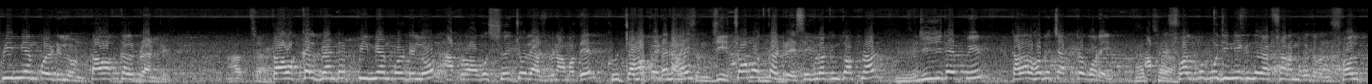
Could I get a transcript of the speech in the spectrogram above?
প্রিমিয়াম কোয়ালিটির লোন তাওয়াক্কাল ব্র্যান্ডের আচ্ছা। তাওয়াক্কাল ব্র্যান্ডের প্রিমিয়াম কোয়ালিটি লোন আপনারা অবশ্যই চলে আসবেন আমাদের খুব চমৎকার। জি চমৎকার ড্রেস। এগুলো কিন্তু আপনার ডিজিটাল প্রিন্ট কালার হবে চারটা করে। আচ্ছা। আপনি স্বল্প পুঁজি নিয়ে কিন্তু ব্যবসা আরম্ভ করতে পারেন স্বল্প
